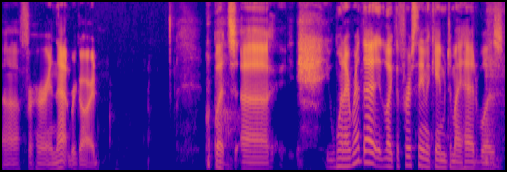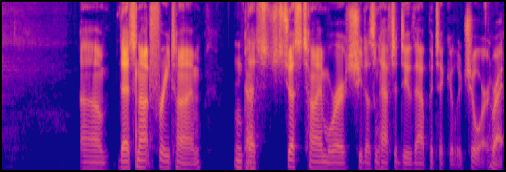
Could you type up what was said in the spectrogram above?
uh, for her in that regard. But uh, when I read that, like the first thing that came into my head was, um, "That's not free time. Okay That's just time where she doesn't have to do that particular chore." right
